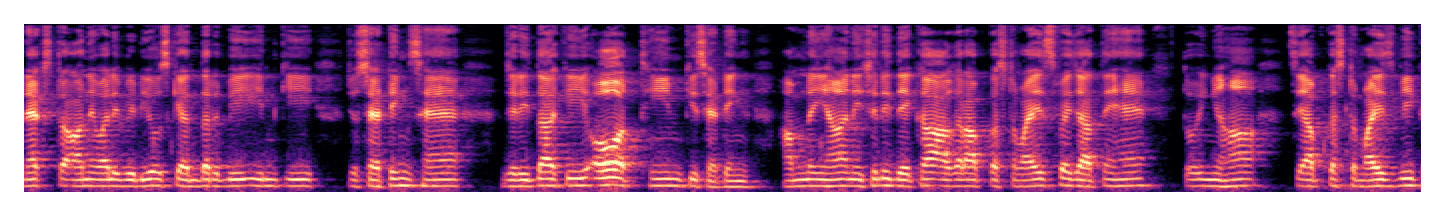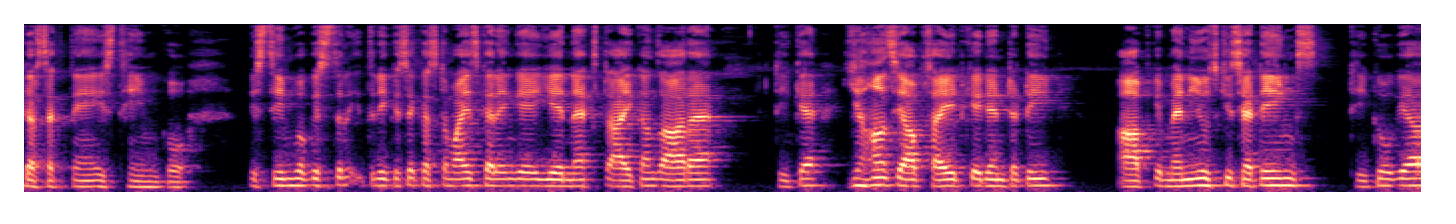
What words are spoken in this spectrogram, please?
नेक्स्ट आने वाली वीडियोस के अंदर भी इनकी जो सेटिंग्स हैं, जरीदा की और थीम की सेटिंग हमने यहाँ इनिशियली देखा, अगर आप कस्टमाइज़ पे जाते हैं तो यहाँ से आप कस्टमाइज़ भी कर सकते हैं इस थीम को। इस थीम को किस तरीके से कस्टमाइज़ करेंगे, ये नेक्स्ट आइकन्स आ रहा है। ठीक है? यहाँ से आप साइट की आइडेंटिटी आपके मेन्यूज़ की सेटिंग्स ठीक हो गया।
